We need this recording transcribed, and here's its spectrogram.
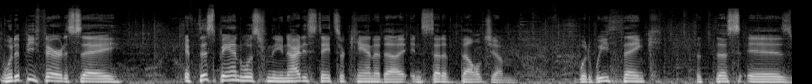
Would it be fair to say, if this band was from the United States or Canada instead of Belgium, would we think that this is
